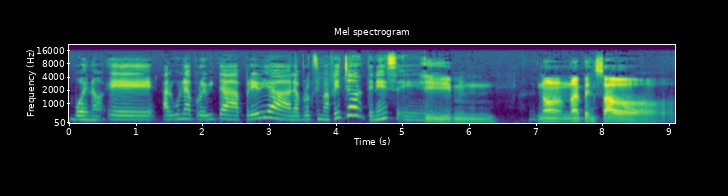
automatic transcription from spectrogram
Bueno, eh, ¿alguna pruebita previa a la próxima fecha? ¿Tenés? eh, Y mm, no, no he pensado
